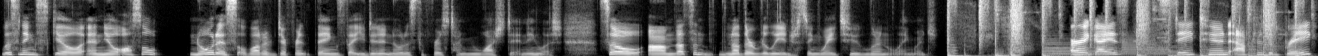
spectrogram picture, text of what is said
listening skill, and you'll also notice a lot of different things that you didn't notice the first time you watched it in English. So um, that's another really interesting way to learn the language. All right, guys, stay tuned after the break.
